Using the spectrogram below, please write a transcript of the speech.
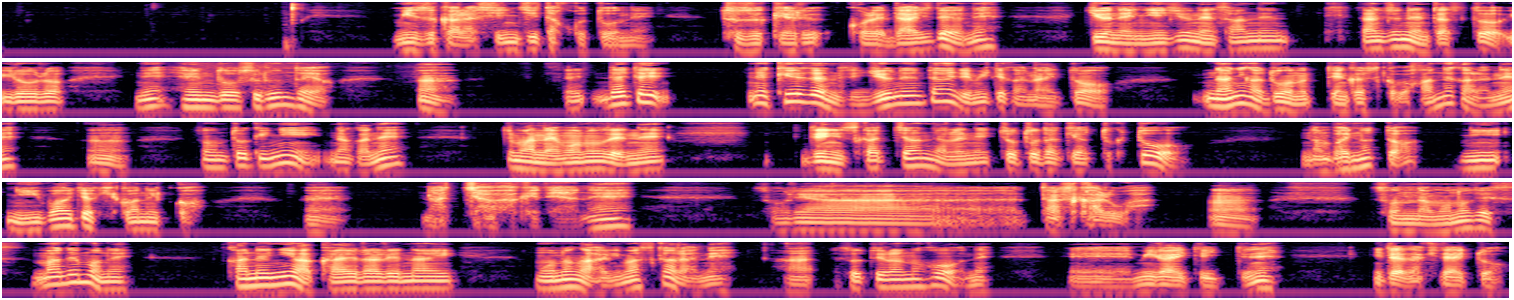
自ら信じたことをね、続ける。これ大事だよね。10年、20年、3年、30年経つと、いろいろね、変動するんだよ。うん。だいたいね、経済なんて10年単位で見ていかないと、何がどう展開するかわかんないからね。うん。その時に、なんかね、つまんないものでね、銭使っちゃうんならね、ちょっとだけやっとくと、何倍になった ?2、2倍じゃ効かねえか。ええ、なっちゃうわけだよね。そりゃあ、助かるわ。うん。そんなものです。まあでもね、金には変えられないものがありますからね。はい。そちらの方をね、えー、磨いていってね、いただきたいと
